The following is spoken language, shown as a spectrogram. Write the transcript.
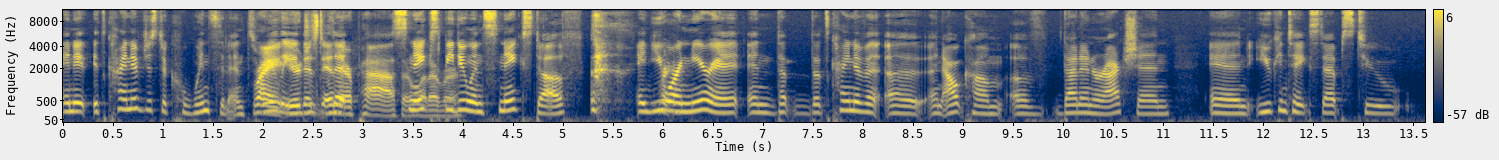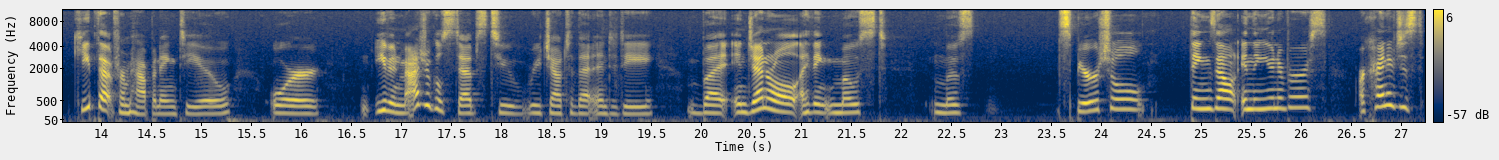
and it, it's kind of just a coincidence, Right. Really, You're that- just in their path or Snakes whatever. be doing snake stuff, and you Right. are near it, and that that's kind of a, a an outcome of that interaction, and you can take steps to keep that from happening to you, or even magical steps to reach out to that entity. But in general, I think most most spiritual things out in the universe are kind of just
